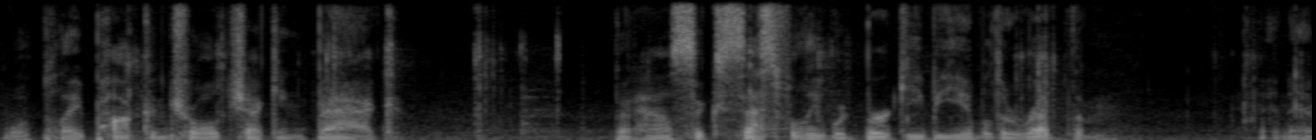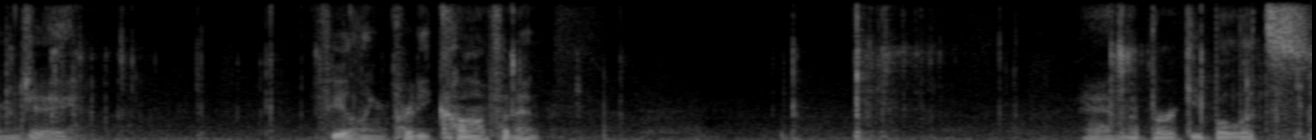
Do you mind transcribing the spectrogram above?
will play pot control, checking back. But how successfully would Berkey be able to rep them? And MJ feeling pretty confident. And the Berkey bullets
